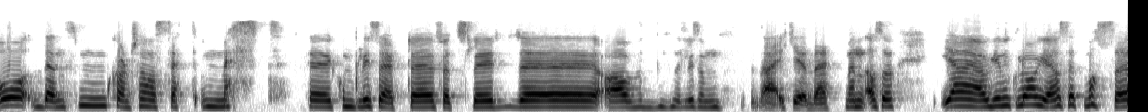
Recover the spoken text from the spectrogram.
og den som kanskje har sett mest eh, kompliserte fødsler eh, av liksom, Nei, ikke det. Men altså, jeg er jo gynekolog. Jeg har sett masse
